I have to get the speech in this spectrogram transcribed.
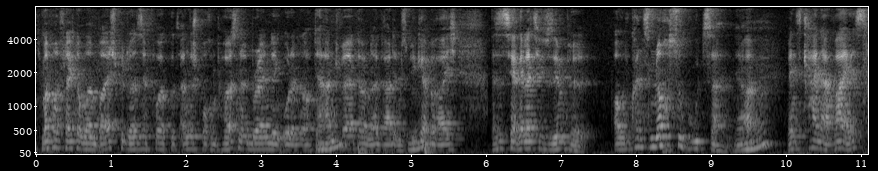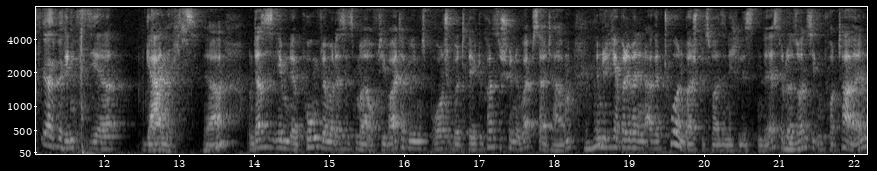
Ich mache mal vielleicht noch mal ein Beispiel. Du hast ja vorher kurz angesprochen, Personal Branding oder dann auch der mhm. Handwerker, ne, gerade im Speaker-Bereich. Das ist ja relativ simpel. Aber du kannst noch so gut sein, ja? Mhm. Wenn es keiner weiß, ja, bringt es dir gar nichts. Ja? Mhm. Und das ist eben der Punkt, wenn man das jetzt mal auf die Weiterbildungsbranche überträgt. Du kannst eine schöne Website haben, mhm. wenn du dich aber bei den Agenturen beispielsweise nicht listen lässt oder sonstigen Portalen,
